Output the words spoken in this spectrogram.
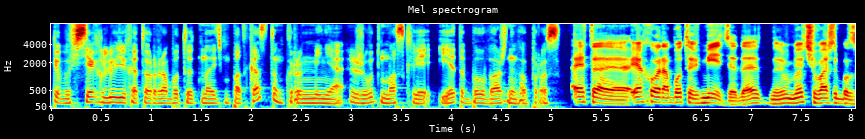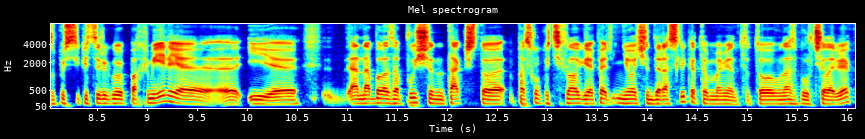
как бы всех людей, которые работают над этим подкастом, кроме меня, живут в Москве, и это был важный вопрос. Это эхо работы в медиа, да? Ну, мне очень важно было запустить категорию похмелья, э, и э, она была запущена так, что поскольку технологии, опять, не очень доросли к этому моменту, то у нас был человек,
